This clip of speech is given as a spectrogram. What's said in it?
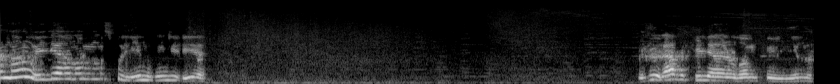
Ah não, ele é um nome masculino, quem diria? Eu jurava que ele era um nome feminino.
